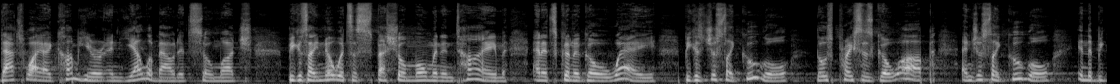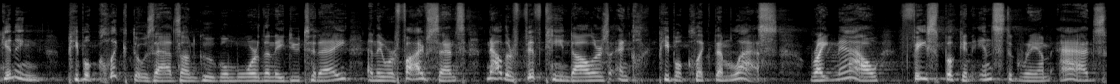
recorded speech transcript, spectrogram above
That's why I come here and yell about it so much because I know it's a special moment in time and it's going to go away because just like Google, those prices go up and just like Google, in the beginning people clicked those ads on Google more than they do today and they were 5 cents, now they're $15 and cl- people click them less. Right now, Facebook and Instagram ads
